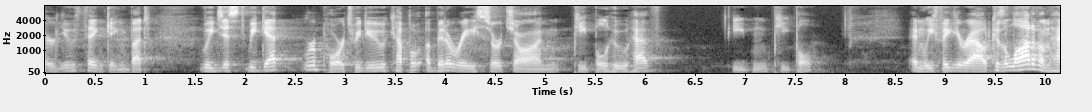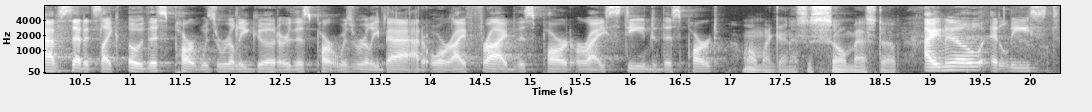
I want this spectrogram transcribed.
are you thinking? But we just we get reports. We do a couple a bit of research on people who have eaten people, and we figure out because a lot of them have said it's like oh this part was really good or this part was really bad or I fried this part or I steamed this part. Oh my goodness, this is so messed up. I know at least.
